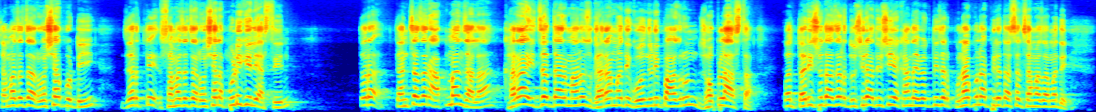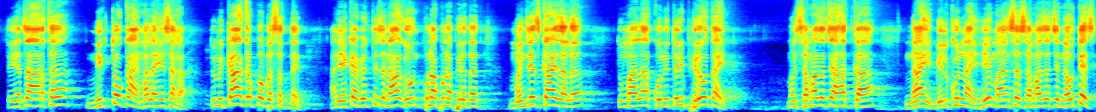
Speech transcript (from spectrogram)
समाजाच्या रोषापोटी जर ते समाजाच्या रोषाला पुढे गेले असतील तर त्यांचा जर अपमान झाला खरा इज्जतदार माणूस घरामध्ये गोंधळी पागरून झोपला असता पण तरीसुद्धा जर दुसऱ्या दिवशी एखादा व्यक्ती जर पुन्हा पुन्हा फिरत असेल समाजामध्ये तर याचा अर्थ निघतो काय? मला हे सांगा. तुम्ही का गप्प बसत नाहीत? आणि एका व्यक्तीचं नाव घेऊन पुन्हा पुन्हा फिरत आहेत. म्हणजेच काय झालं? तुम्हाला कोणीतरी फिरवत आहे. मग समाजाचे आहात का? नाही बिलकुल नाही. हे माणसं समाजाचे नव्हतेच.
